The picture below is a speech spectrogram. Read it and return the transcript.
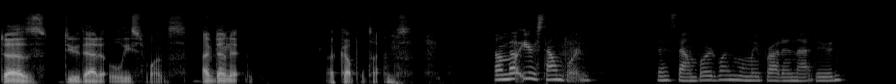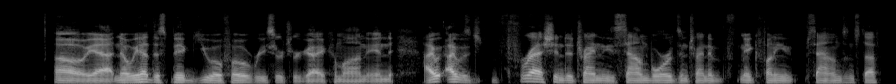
does do that at least once. I've done it a couple times. Tell about your soundboard. The soundboard one when we brought in that dude. Oh yeah, no, we had this big UFO researcher guy come on, and I I was fresh into trying these soundboards and trying to make funny sounds and stuff,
